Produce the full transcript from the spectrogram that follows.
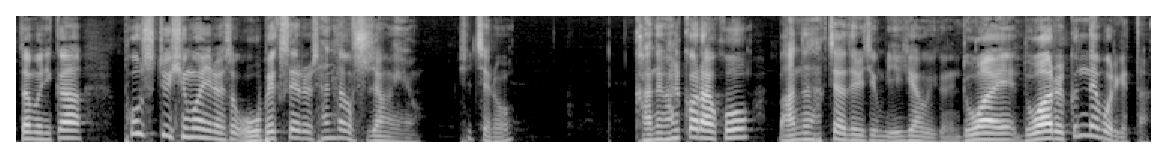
그러다 보니까 post-human이라서 500세를 산다고 주장해요. 실제로. 가능할 거라고 많은 학자들이 지금 얘기하고 있거든요. 노아의, 노아를 끝내버리겠다.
